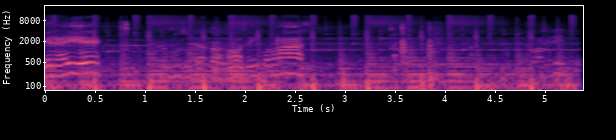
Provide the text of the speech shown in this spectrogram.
Bien ahí, eh. Vamos a seguir por más. Cristo.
